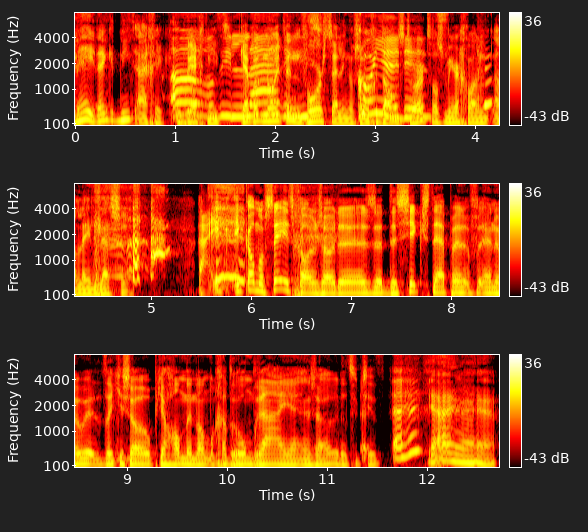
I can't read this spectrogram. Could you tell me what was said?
nee, denk het niet eigenlijk. Oh, Oprecht wat niet. Ik heb ook nooit een voorstelling of zo Kon gedanst hoor. Het was meer gewoon alleen lessen. Ja, ik, ik kan nog steeds gewoon zo de, de, de six-step en, en hoe, dat je zo op je handen dan gaat ronddraaien en zo. Dat soort shit. Ja, ja, ja.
